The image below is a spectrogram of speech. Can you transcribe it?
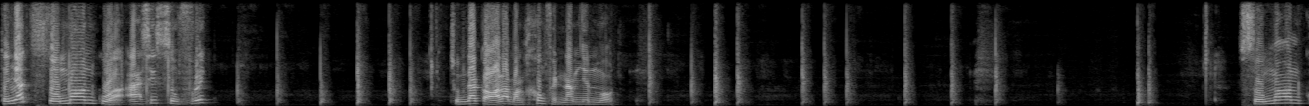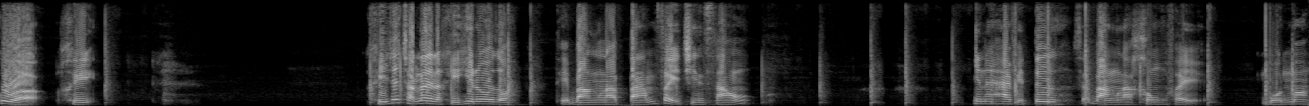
Thứ nhất, số mol của axit sulfuric chúng ta có là bằng 0,5 nhân 1. Số mol của khí khí chắc chắn đây là khí hydro rồi thì bằng là 8,96 nhân 2,4 sẽ bằng là 0,4 mol.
